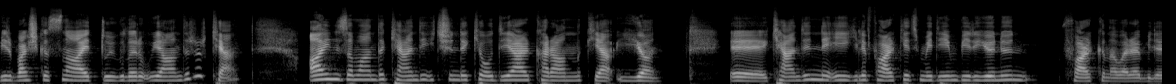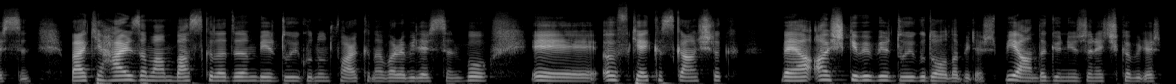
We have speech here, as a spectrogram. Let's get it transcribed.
bir başkasına ait duyguları uyandırırken aynı zamanda kendi içindeki o diğer karanlık yön, kendinle ilgili fark etmediğin bir yönün farkına varabilirsin. Belki her zaman baskıladığın bir duygunun farkına varabilirsin. Bu öfke, kıskançlık veya aşk gibi bir duygu da olabilir. Bir anda gün yüzüne çıkabilir.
